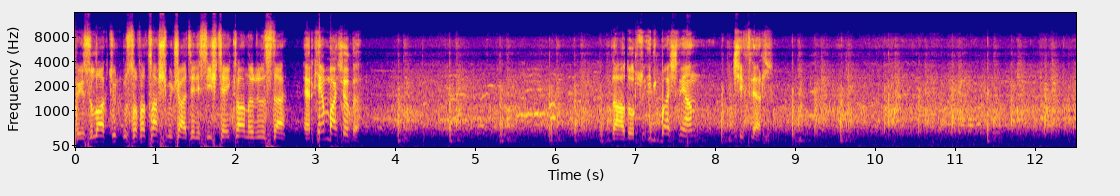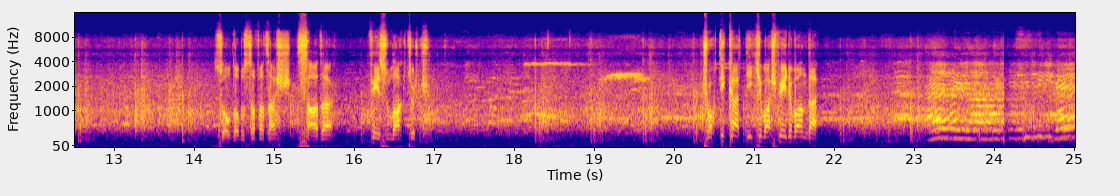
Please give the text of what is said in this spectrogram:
Feyzullah Aktürk Mustafa Taş mücadelesi işte ekranlarınızda. erken başladı. Daha doğrusu ilk başlayan çiftler. Solda Mustafa Taş, sağda Feyzullah Aktürk. Çok dikkatli iki baş pehlivanda. Er meydanında kesinlikle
